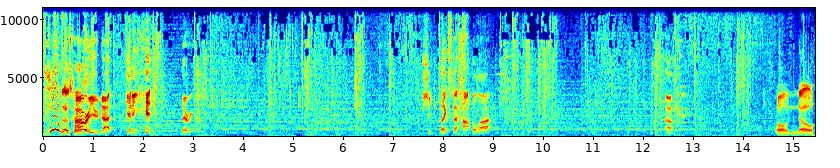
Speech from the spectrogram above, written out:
Whew, that was close. How are you not getting hit? There we go. She likes to hop a lot. Okay. Oh no.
